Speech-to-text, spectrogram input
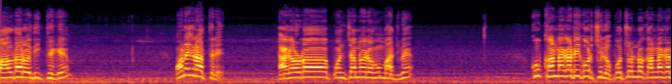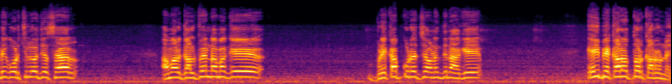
মালদার ওই দিক থেকে। অনেক রাত্রে, এগারোটা পঞ্চান্ন এরকম বাজবে। খুব কান্নাকাটি করছিল, প্রচণ্ড কান্নাকাটি করছিল যে, স্যার, আমার গার্লফ্রেন্ড আমাকে ব্রেকআপ করেছে অনেক দিন আগে, এই বেকারত্বর কারণে।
